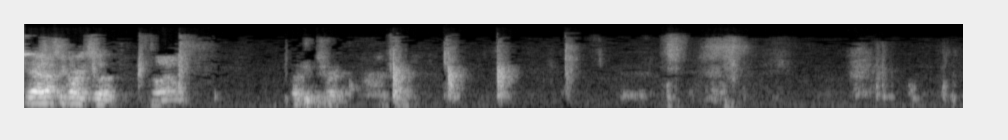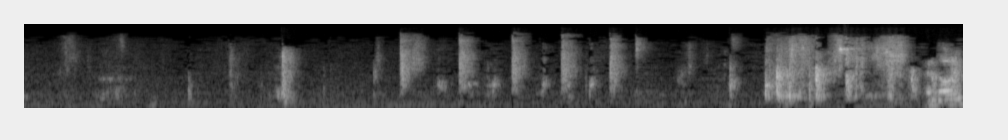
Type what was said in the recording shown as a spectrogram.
Yeah, that's a great serve. Nine. Perfect shred. And nine.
